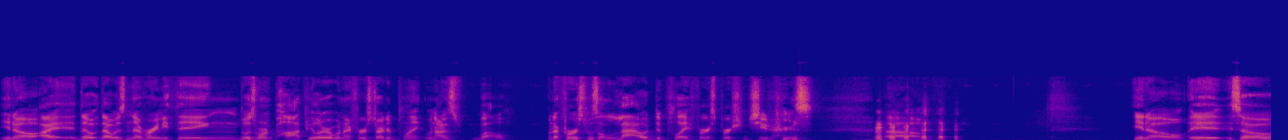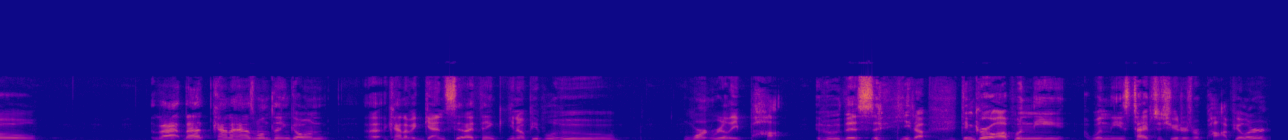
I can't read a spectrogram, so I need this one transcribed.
you know, I th- that was never anything. Those weren't popular when I first started playing. When I was well, when I first was allowed to play first person shooters. Um, you know, it so that that kind of has one thing going uh, kind of against it. I think you know people who weren't really pop who this you know didn't grow up when the when these types of shooters were popular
